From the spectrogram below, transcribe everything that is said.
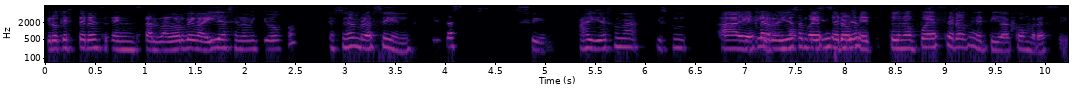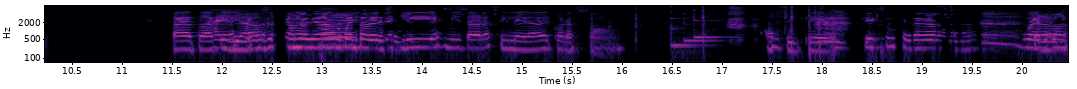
creo que este era en Salvador de Bahía, si no me equivoco. Eso es en Brasil. sí, ay, es una, es un, Ay, claro, ella no ser tú no puedes ser objetiva con Brasil. Para todas Ay, ya, no me había dado cuenta de eso. Leslie es mitad brasilera de corazón. Así que. Qué exagerada. Bueno, Perdón,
